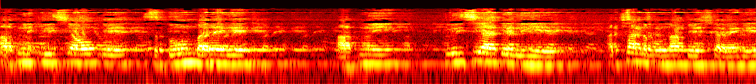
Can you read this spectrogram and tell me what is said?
अपनी क्लीसियाओं के सतून बनेंगे। अपनी क्लीसिया के लिए अच्छा नमूना पेश करेंगे।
